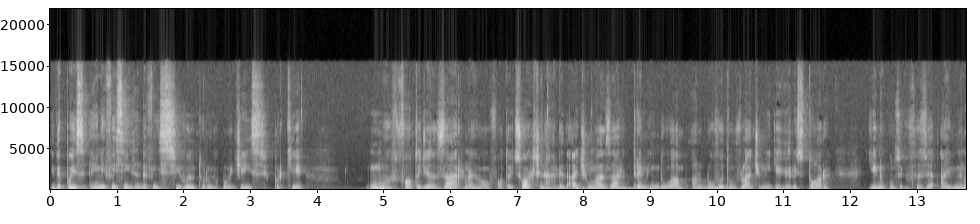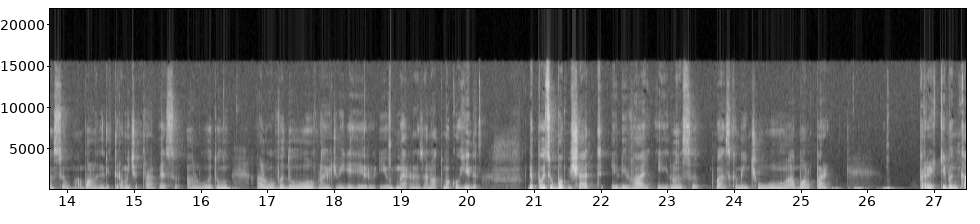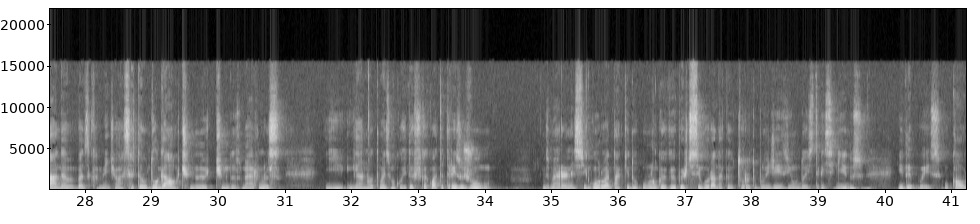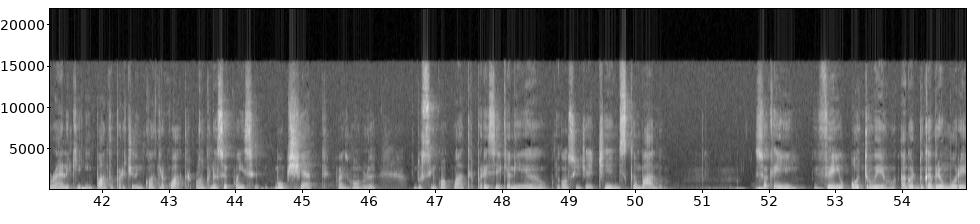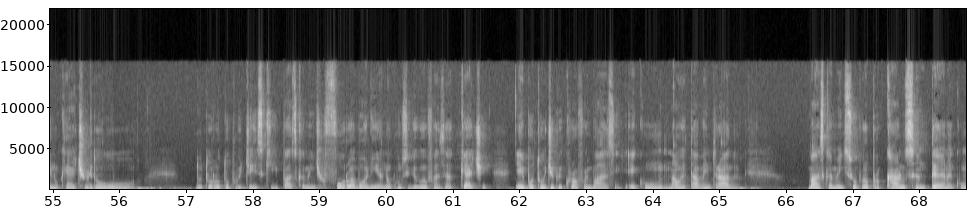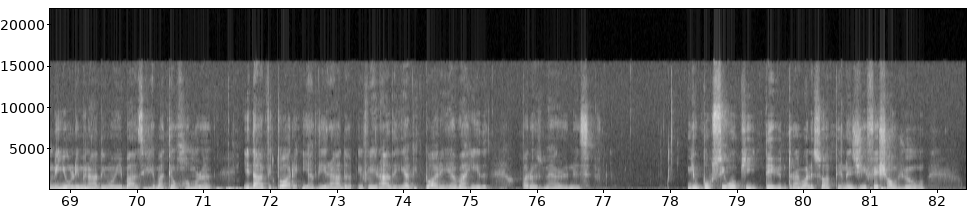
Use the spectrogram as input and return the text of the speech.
e depois a ineficiência defensiva do Toronto Blue Jays, porque uma falta de azar, né, ou falta de sorte na realidade, um azar tremendo, a, a luva do Vladimir Guerreiro estoura e ele não conseguiu fazer a eliminação. A bola literalmente atravessa a luva do, a luva do Vladimir Guerreiro e o Mariners anota uma corrida. Depois o Bob Chat ele vai e lança basicamente o, a bola para para arquibancada, basicamente. Ela acerta o dogout do time dos Mariners e, e anota mais uma corrida, fica 4 a 3 o jogo. Os Mariners seguram o ataque do Logan Gilbert, segura o ataque do Toronto Blue Jays em 1, 2, 3 seguidos. E depois o Cal Relic empata a partida em 4 a 4 Logo na sequência, Bob Chat faz o home run do 5 a 4 Parecia que ali o negócio já tinha descambado. Só que aí veio outro erro, agora do Gabriel Moreno, catcher do do Toronto Blue Jays que basicamente furou a bolinha, não conseguiu fazer a catch e aí botou o Jimmy Crawford em base. E com, na oitava entrada, basicamente sobrou pro Carlos Santana, com nenhum eliminado em uma base, rebateu o home run e dá a vitória e a virada, e virada e a vitória e a varrida para os Mariners. E o Paul que teve o trabalho só apenas de fechar o jogo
